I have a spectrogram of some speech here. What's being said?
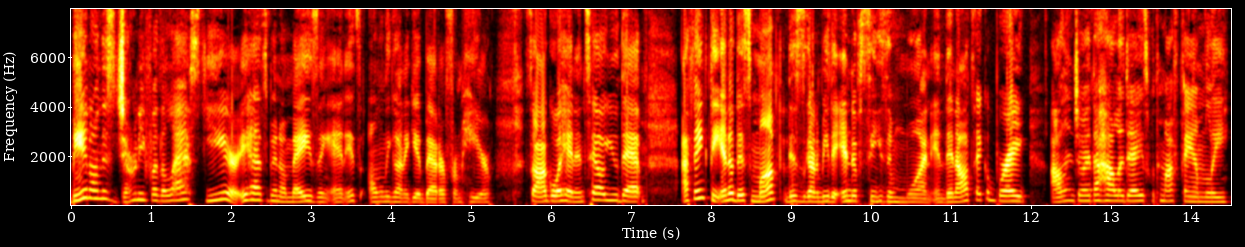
being on this journey for the last year. It has been amazing and it's only going to get better from here. So I'll go ahead and tell you that I think the end of this month, this is going to be the end of season one. And then I'll take a break. I'll enjoy the holidays with my family.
